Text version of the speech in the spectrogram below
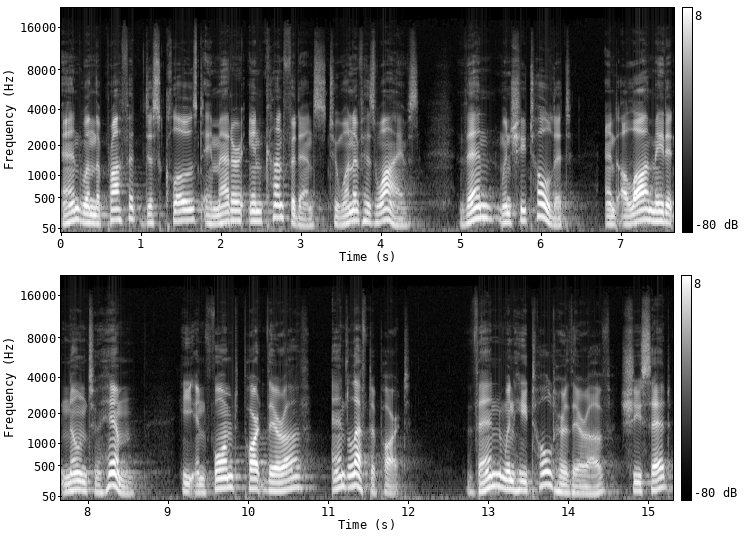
And when the Prophet disclosed a matter in confidence to one of his wives, then when she told it, and Allah made it known to him, he informed part thereof and left a part. Then when he told her thereof, she said,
